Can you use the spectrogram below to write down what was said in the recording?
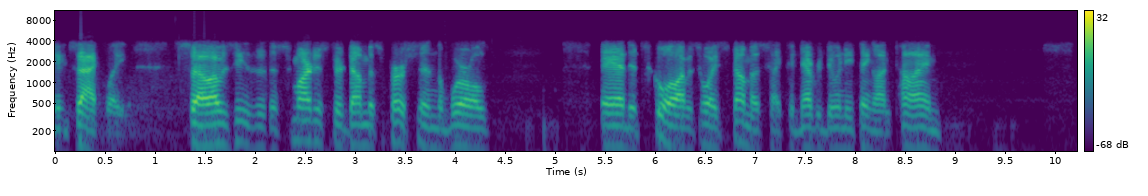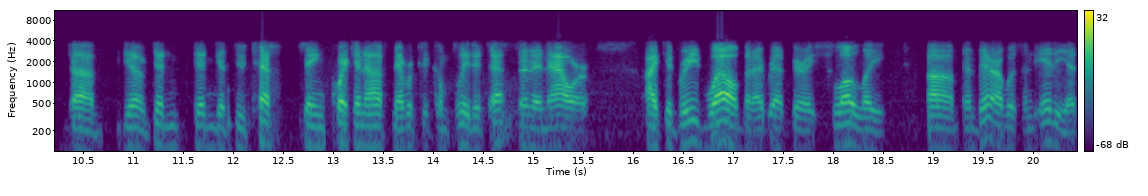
Exactly. So, I was either the smartest or dumbest person in the world. And at school, I was always dumbest. I could never do anything on time uh, you know, didn't didn't get through testing quick enough. Never could complete a test in an hour. I could read well, but I read very slowly. Um, and there I was an idiot.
